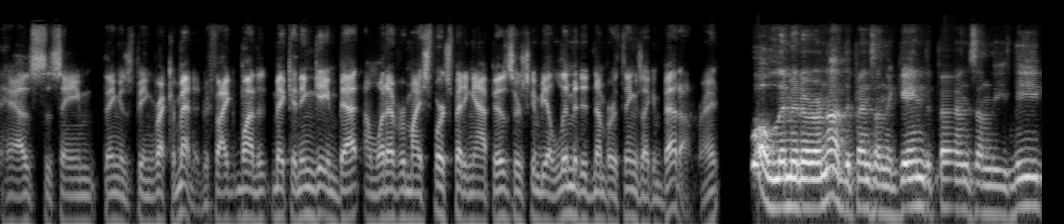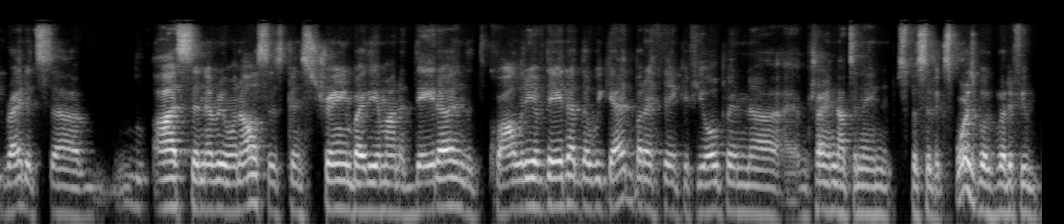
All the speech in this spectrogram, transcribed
has the same thing as being recommended. If I want to make an in game bet on whatever my sports betting app is, there's going to be a limited number of things I can bet on, right? Well, limited or not depends on the game, depends on the league, right? It's uh, us and everyone else is constrained by the amount of data and the quality of data that we get. But I think if you open, uh, I'm trying not to name specific sports book, but if you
